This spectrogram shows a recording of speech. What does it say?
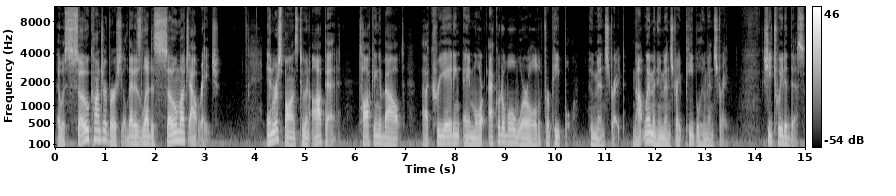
that was so controversial that has led to so much outrage. In response to an op ed talking about uh, creating a more equitable world for people who menstruate, not women who menstruate, people who menstruate, she tweeted this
